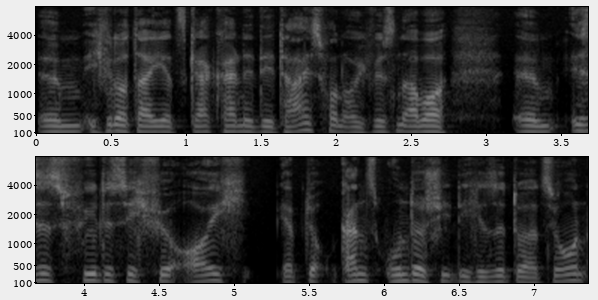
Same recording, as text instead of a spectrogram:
Ähm, ich will auch da jetzt gar keine Details von euch wissen, aber ähm, ist es, fühlt es sich für euch, ihr habt ja ganz unterschiedliche Situationen,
